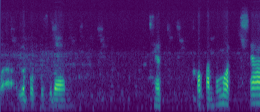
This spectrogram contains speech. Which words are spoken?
ว้าระบบจะแสดงแชทข้อความทั้งหมดใช่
